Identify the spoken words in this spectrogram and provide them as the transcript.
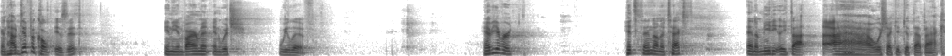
And how difficult is it in the environment in which we live? Have you ever hit send on a text and immediately thought, ah, I wish I could get that back?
